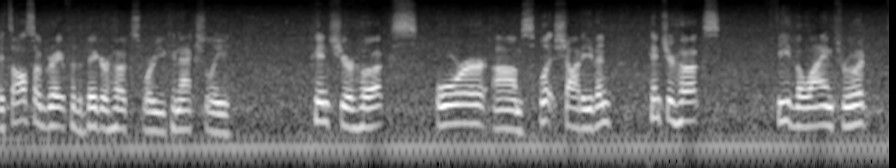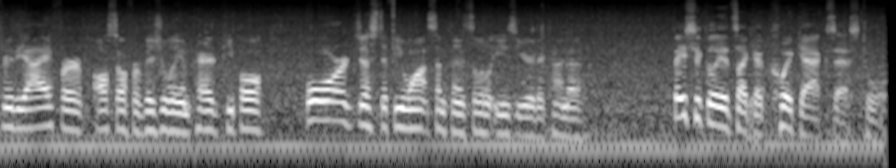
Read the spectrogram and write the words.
It's also great for the bigger hooks where you can actually pinch your hooks or um, split shot even. Pinch your hooks, feed the line through it, through the eye for also for visually impaired people or just if you want something that's a little easier to kind of basically it's like yeah. a quick access tool.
